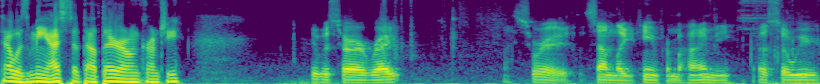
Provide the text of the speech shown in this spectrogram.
That was me. I stepped out there on Crunchy. It was to our right. I swear it sounded like it came from behind me. That was so weird.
